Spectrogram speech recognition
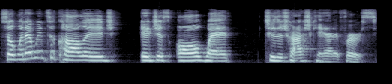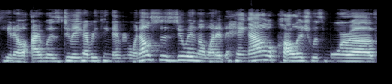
So when I went to college, it just all went to the trash can at first. You know, I was doing everything everyone else was doing. I wanted to hang out. College was more of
